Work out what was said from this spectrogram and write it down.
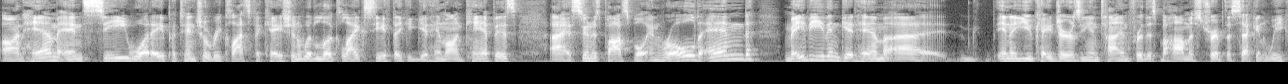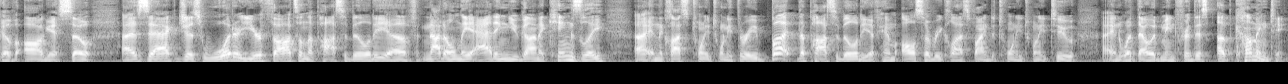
on him and see what a potential reclassification would look like. See if they could get him on campus uh, as soon as possible, enrolled, and maybe even get him uh, in a UK jersey in time for this Bahamas trip the second week of August. So, uh, Zach, just what are your thoughts on the possibility of not only adding Ugonna Kingsley uh, in the class of 2023, but the possibility of him also reclassifying to 2022 uh, and what that would mean for this upcoming team?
